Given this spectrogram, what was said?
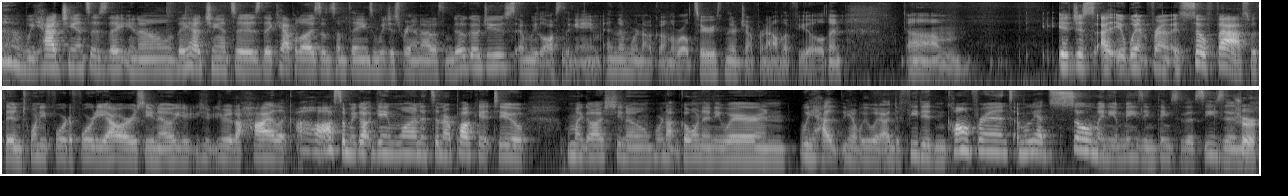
we had chances. They, you know, they had chances. They capitalized on some things, and we just ran out of some go-go juice, and we lost the game. And then we're not going to the World Series, and they're jumping out on the field, and um, it just it went from it's so fast within 24 to 40 hours you know you're, you're at a high like oh awesome we got game one it's in our pocket too. Oh my gosh you know we're not going anywhere and we had you know we went undefeated in conference. I mean we had so many amazing things through the season. Sure.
